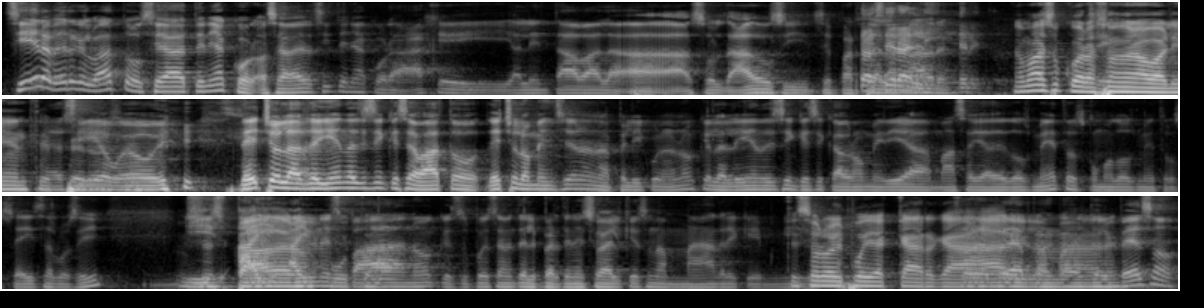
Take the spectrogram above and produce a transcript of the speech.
Sí, era verga el vato, o sea, tenía, o sea, sí tenía coraje y alentaba a, soldados y se partía o sea, la madre. Nomás su corazón era valiente. Sí, güey. De hecho, las leyendas dicen que ese vato, de hecho lo mencionan en la película, ¿no? Que las leyendas dicen que ese cabrón medía más allá de dos metros, como dos metros seis, algo así. Y hay, una espada, ¿no? Que supuestamente le perteneció a él, que es una madre que... Que solo él podía cargar solo la el peso.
